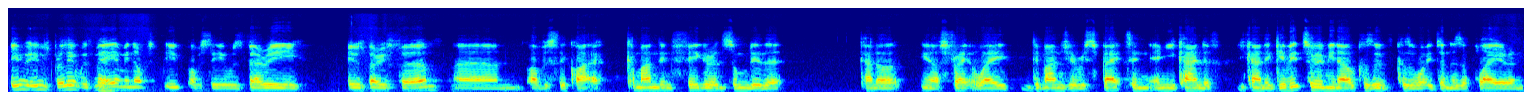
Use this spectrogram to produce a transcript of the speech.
He, he was brilliant with me. Yeah. I mean, obviously, obviously, he was very, he was very firm. Um, obviously, quite a commanding figure and somebody that kind of you know straight away demands your respect, and, and you kind of you kind of give it to him, you know, because of because of what he'd done as a player and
